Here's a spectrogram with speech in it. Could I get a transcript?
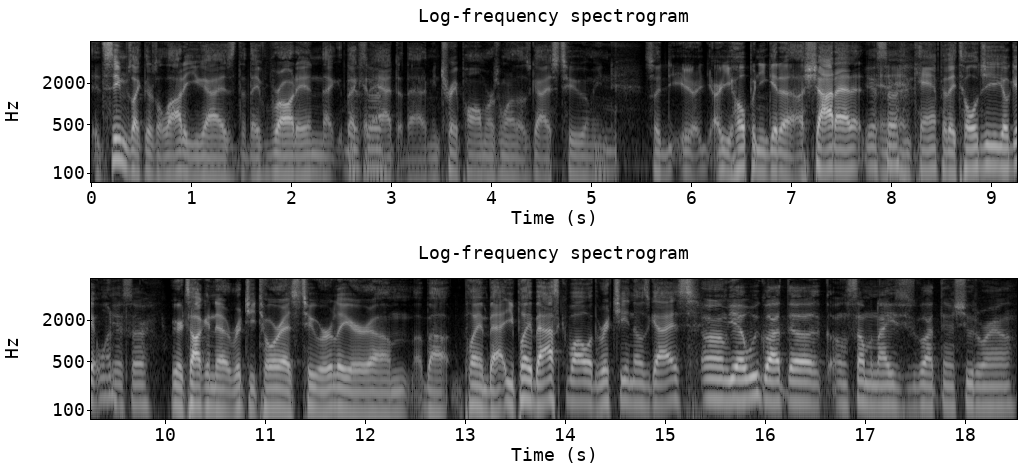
it seems like there's a lot of you guys that they've brought in that, that Yes, could sir. Mm-hmm. add to that. I mean, Trey Palmer is one of those guys too. I mean, so do you- are you hoping you get a, a shot at it Yes, in, in camp? Have they told you you'll get one? yes, sir. We were talking to Richie Torres too earlier um, about playing bat. You play basketball with Richie and those guys. Um, yeah, we go out there on summer nights. Just go out there and shoot around.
